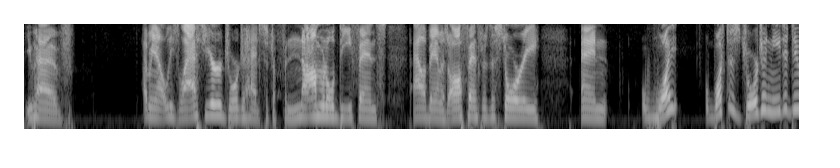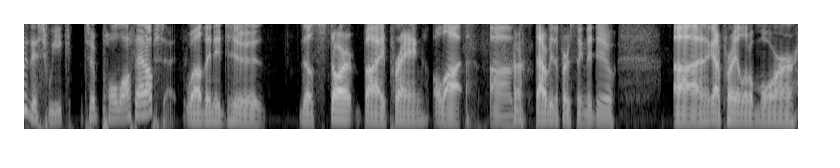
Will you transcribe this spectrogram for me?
You have, I mean, at least last year, Georgia had such a phenomenal defense. Alabama's offense was the story. And what what does Georgia need to do this week to pull off that upset? Well, they need to. They'll start by praying a lot. Um, that'll be the first thing they do. Uh, and they gotta pray a little more.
